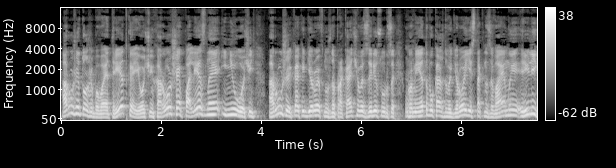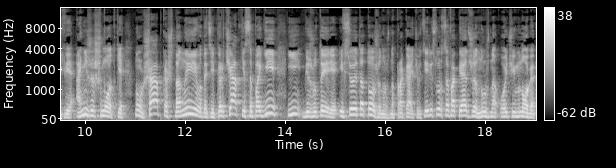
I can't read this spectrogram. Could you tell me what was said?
Оружие тоже бывает редкое и очень хорошее, полезное и не очень. Оружие, как и героев, нужно прокачивать за ресурсы. Кроме этого, у каждого героя есть так называемые реликвии. Они же шмотки. Ну, шапка, штаны, вот эти перчатки, сапоги и бижутерия. И все это тоже нужно прокачивать. И ресурсов, опять же, нужно очень много.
